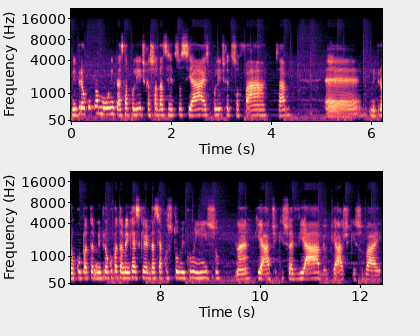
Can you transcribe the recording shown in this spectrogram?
me preocupa muito essa política só das redes sociais, política de sofá, sabe? É, me preocupa, me preocupa também que a esquerda se acostume com isso, né? Que ache que isso é viável, que ache que isso vai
